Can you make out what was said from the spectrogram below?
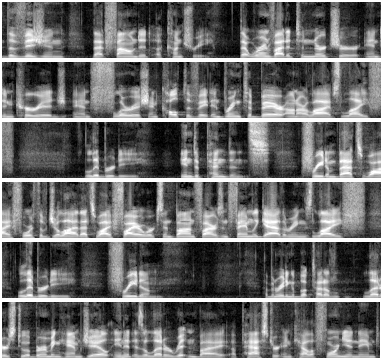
the vision that founded a country. That we're invited to nurture and encourage and flourish and cultivate and bring to bear on our lives life, liberty, independence, freedom. That's why 4th of July. That's why fireworks and bonfires and family gatherings, life, liberty, freedom. I've been reading a book titled Letters to a Birmingham Jail. In it is a letter written by a pastor in California named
